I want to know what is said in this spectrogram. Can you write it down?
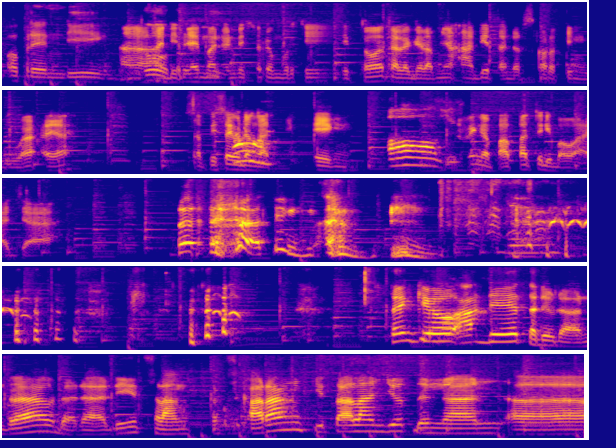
Oh branding. Eh, Oh, Adit. Eman ini Surya Murcito telegramnya Adit underscore ting 2 ya tapi saya udah Oh. nggak ting Oh, gitu. tapi nggak apa-apa tuh dibawa aja Ting. Thank you Adit. Tadi udah Andra, udah ada Adit. Selang sekarang kita lanjut dengan eh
